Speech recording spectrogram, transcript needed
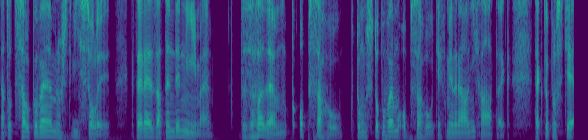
na to celkové množství soli, které za ten den jíme, vzhledem k obsahu, k tomu stopovému obsahu těch minerálních látek, tak to prostě je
